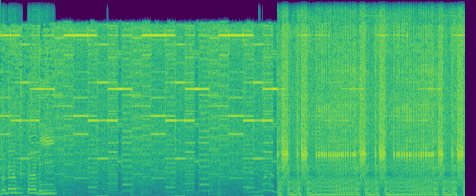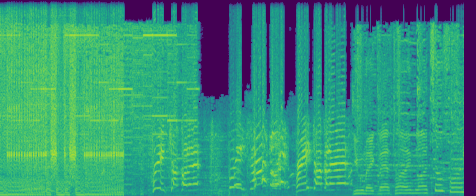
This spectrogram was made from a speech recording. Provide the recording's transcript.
Babi, babi, babi. Free chocolate! Free chocolate! Free chocolate! You make bath time lots of fun.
